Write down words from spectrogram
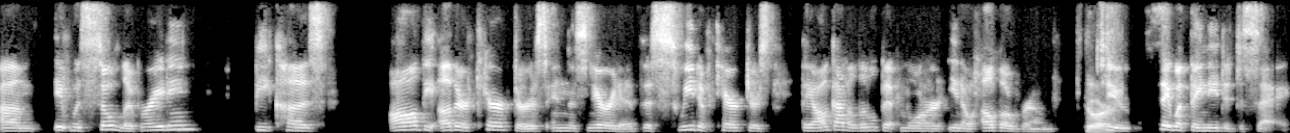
um, it was so liberating because all the other characters in this narrative, this suite of characters, they all got a little bit more, you know, elbow room sure. to say what they needed to say.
